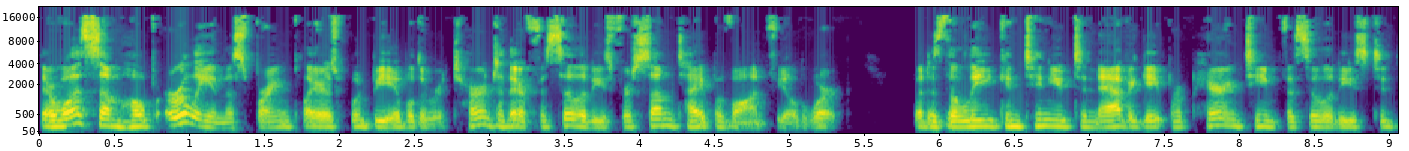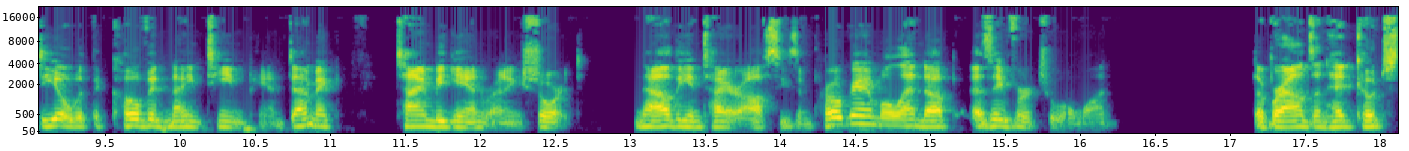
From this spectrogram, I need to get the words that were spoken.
There was some hope early in the spring players would be able to return to their facilities for some type of on field work. But as the league continued to navigate preparing team facilities to deal with the COVID 19 pandemic, time began running short. Now the entire offseason program will end up as a virtual one. The Browns and head coach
